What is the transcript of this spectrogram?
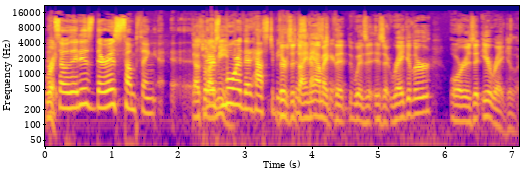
And Right. so it is there is something uh, That's what there's I mean. more that has to be There's a dynamic here. that was it, is it regular or is it irregular,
